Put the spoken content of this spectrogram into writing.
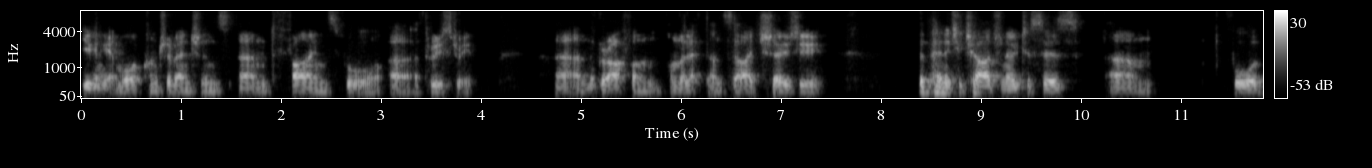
you're going to get more contraventions and fines for uh, a through street. Uh, and the graph on, on the left-hand side shows you the penalty charge notices um, for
